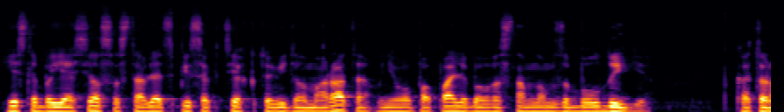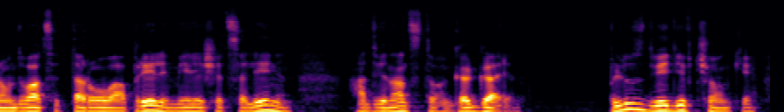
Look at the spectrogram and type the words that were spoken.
Если бы я сел составлять список тех, кто видел Марата, в него попали бы в основном забулдыги, которым 22 апреля мерещится Ленин, а 12 Гагарин. Плюс две девчонки –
